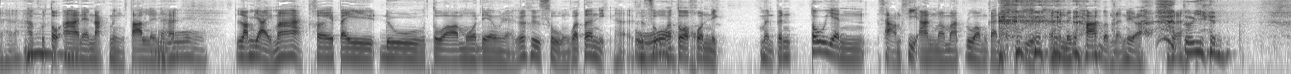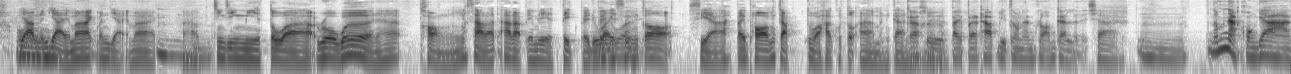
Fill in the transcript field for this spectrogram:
นะฮะฮากุโตอาเนี่ยหนัก 1 ตันเลยนะฮะโอ้ลำใหญ่มากเคยไปดูตัวโมเดลเนี่ยก็คือสูงกว่าเติ้ลอีกนะฮะคือโอ้สูงกว่าตัวคนอีกเหมือนเป็นตู้เย็น3-4อันมามัดรวมกันเออนึกภาพแบบนั้นดีกว่าตู้เย็น ยานมันใหญ่มากมันใหญ่มากนะครับจริง ๆ มีตัวโรเวอร์นะฮะของสหรัฐอาหรับเอมิเรตส์ติดไปด้วยไปด้วย ซึ่งก็เสียไปพร้อมกับตัว HAKUTO-R เหมือนกัน ก็คือนะครับไปประทับอยู่ตรงนั้นพร้อมกันเลยใช่อืมน้ำหนักของยาน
